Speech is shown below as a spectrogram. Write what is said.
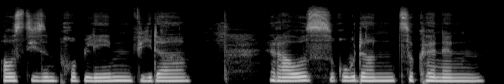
aus diesem Problem wieder rausrudern zu können.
